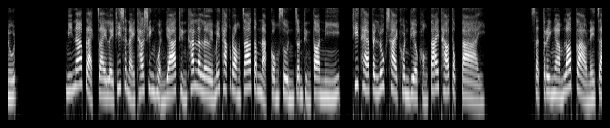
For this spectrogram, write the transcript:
นุษย์ มีหน่าแปลกใจเลยที่ฉไหนเท้าชิงหวนย้าถึงขั้นละเลยไม่ทักรองเจ้าตำหนักกงซุนจนถึงตอนนี้ ที่แท้เป็นลูกชายคนเดียวของใต้เท้าตกตาย สตรีงามรอบกล่าวในใจ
